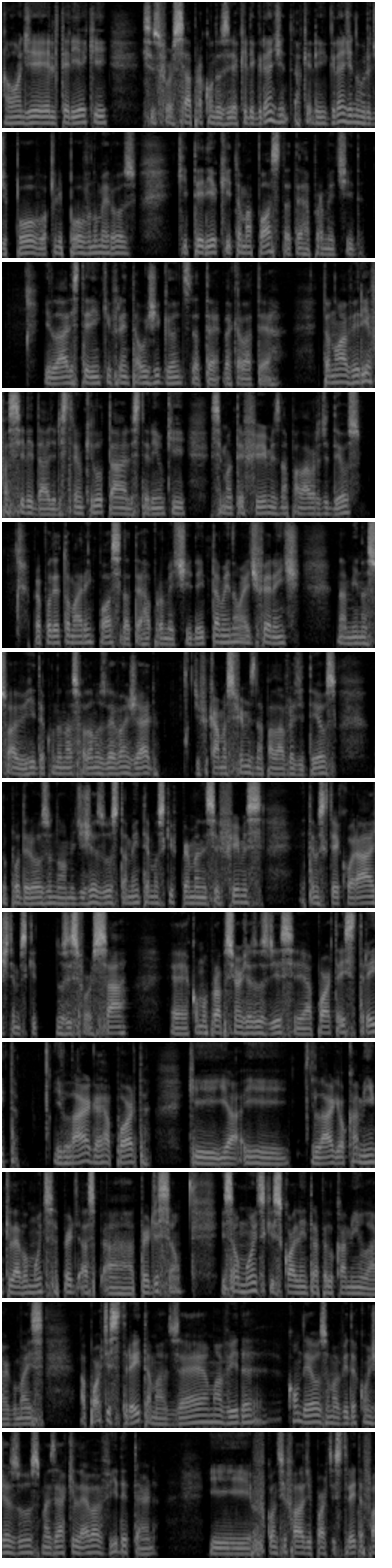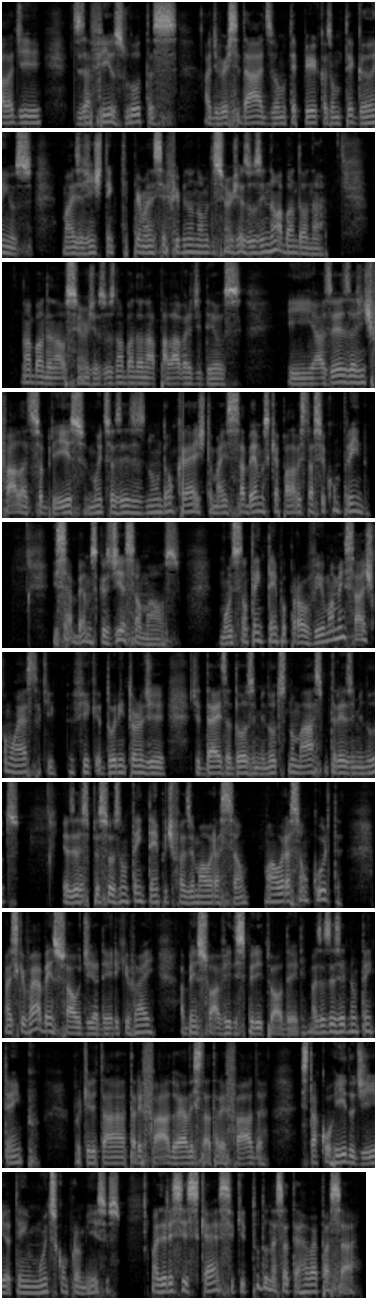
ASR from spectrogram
onde ele teria que se esforçar para conduzir aquele grande, aquele grande número de povo, aquele povo numeroso que teria que tomar posse da terra prometida e lá eles teriam que enfrentar os gigantes da daquela terra. Então não haveria facilidade, eles teriam que lutar, eles teriam que se manter firmes na palavra de Deus para poder tomarem posse da terra prometida. E também não é diferente na minha na sua vida quando nós falamos do Evangelho, de ficarmos firmes na palavra de Deus, no poderoso nome de Jesus. Também temos que permanecer firmes, temos que ter coragem, temos que nos esforçar. É, como o próprio Senhor Jesus disse, a porta é estreita e larga é a porta que e, e, e larga é o caminho que leva muitos à, perdi, perdição. E são muitos que escolhem entrar pelo caminho largo, mas a porta estreita, amados, é uma vida com Deus, uma vida com Jesus, mas é a que leva à vida eterna. E quando se fala de porta estreita, fala de desafios, lutas, adversidades, vamos ter percas, vamos ter ganhos, mas a gente tem que permanecer firme no nome do Senhor Jesus e não abandonar não abandonar o Senhor Jesus, não abandonar a palavra de Deus. E às vezes a gente fala sobre isso, muitas vezes não dão crédito, mas sabemos que a palavra está se cumprindo. E sabemos que os dias são maus. Muitos não têm tempo para ouvir uma mensagem como esta, que fica, dura em torno de, de 10 a 12 minutos, no máximo 13 minutos. E às vezes as pessoas não têm tempo de fazer uma oração, uma oração curta, mas que vai abençoar o dia dele, que vai abençoar a vida espiritual dele. Mas às vezes ele não tem tempo, porque ele está tarefado, ela está tarefada, está corrido o dia, tem muitos compromissos, mas ele se esquece que tudo nessa terra vai passar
